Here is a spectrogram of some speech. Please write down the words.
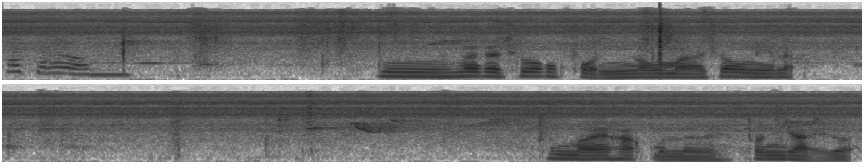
ก็จะลมอืมน่าจะช่วงฝนลงมาช่วงนี้แหละ ต้นไม้หักหมดเลย ต้นใหญ่ด้วย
